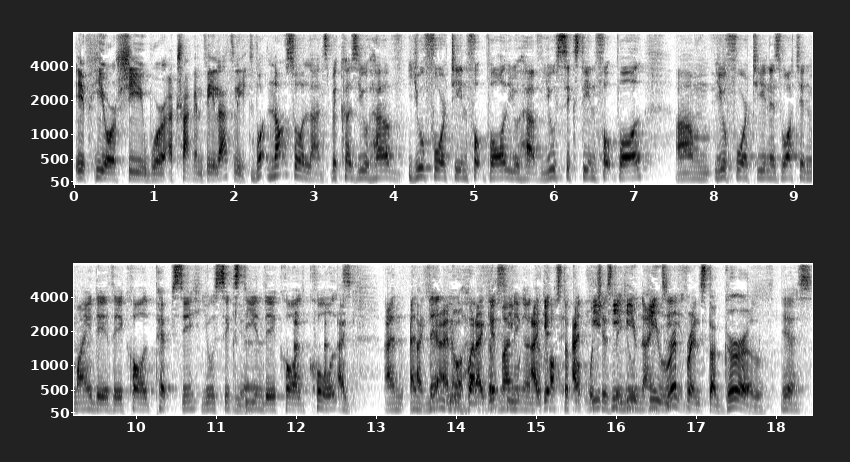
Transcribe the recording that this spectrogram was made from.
if he or she were a track and field athlete. But not so, Lance, because you have U14 football, you have U16 football, um, U14 is what in my day they called Pepsi. U16 yeah. they called Colts. And and I, then I know, you have but I guess Manning he, and the Costa Cup, which he, is the he, U19. He referenced a girl. Yes.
